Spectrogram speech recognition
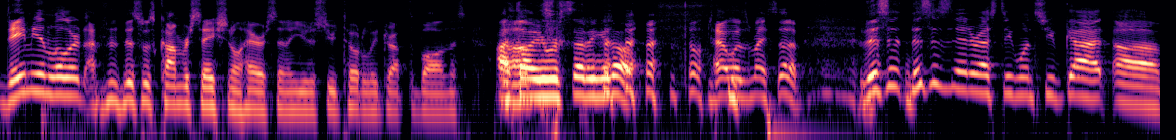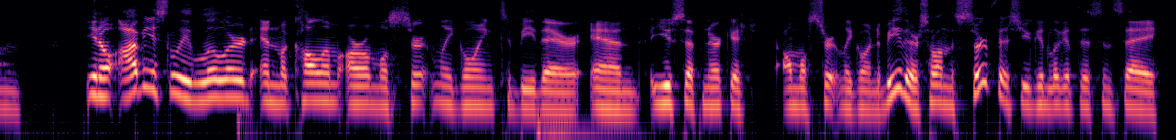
Damian Lillard. I mean, this was conversational, Harrison. You just you totally dropped the ball on this. I Um, thought you were setting it up. no, that was my setup. This is this is an interesting one. So you've got, um, you know, obviously Lillard and McCollum are almost certainly going to be there, and Jusuf Nurkic almost certainly going to be there. So on the surface, you could look at this and say,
